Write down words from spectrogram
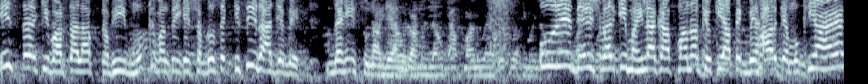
इस तरह की वार्तालाप कभी मुख्यमंत्री के शब्दों से किसी राज्य में नहीं सुना गया होगा। पूरे देश भर की महिला का अपमान हो, क्योंकि आप एक बिहार के मुखिया हैं।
